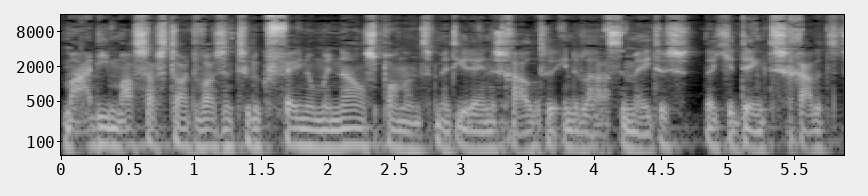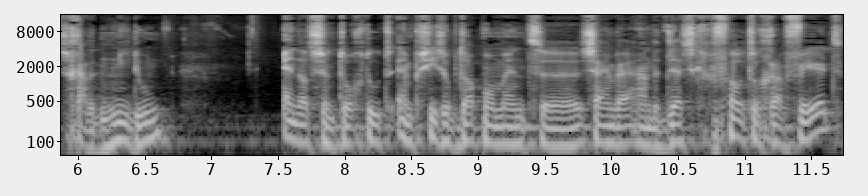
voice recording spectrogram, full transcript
Maar die massastart was natuurlijk fenomenaal spannend met Irene Schouten in de laatste meters. Dat je denkt, ze gaat het, ze gaat het niet doen. En dat ze het toch doet. En precies op dat moment eh, zijn wij aan de desk gefotografeerd.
